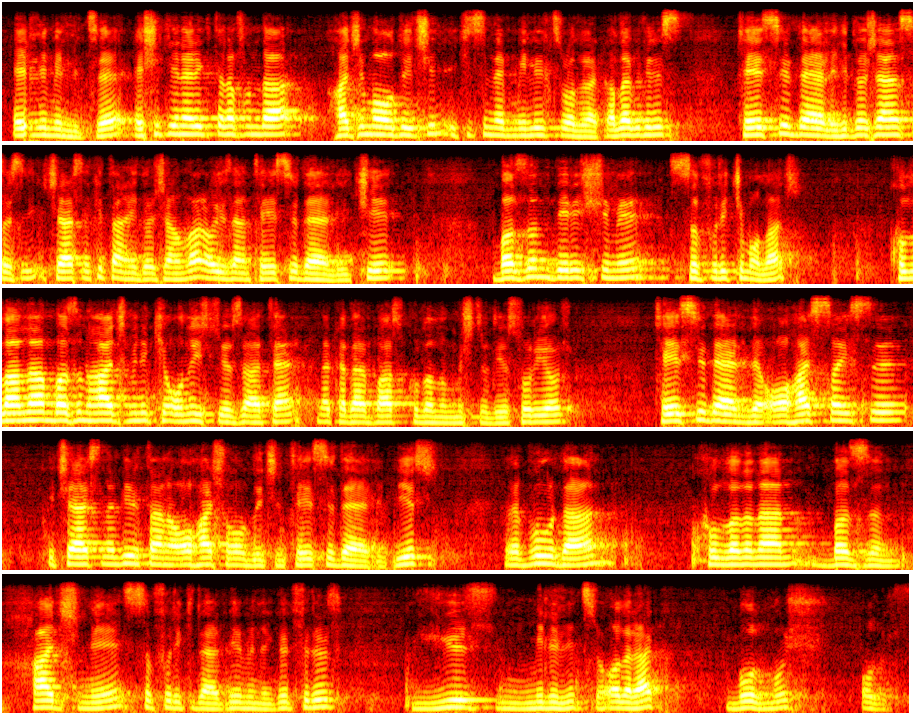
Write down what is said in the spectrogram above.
50 mililitre. Eşit yine tarafında hacim olduğu için ikisini mililitre olarak alabiliriz. Tesir değerli hidrojen sayısı içerisinde iki tane hidrojen var. O yüzden tesir değerli 2. Bazın derişimi 0,2 molar. Kullanılan bazın hacmini ki onu istiyor zaten. Ne kadar baz kullanılmıştır diye soruyor. Tesir değerli de OH sayısı. içerisinde bir tane OH olduğu için tesir değerli 1. Ve buradan kullanılan bazın hacmi 0,2'ler birbirine götürür. 100 mililitre olarak bulmuş oluruz.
